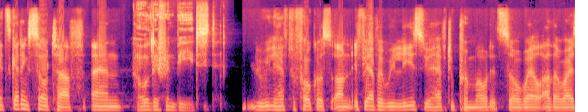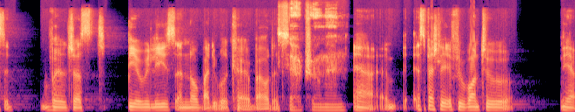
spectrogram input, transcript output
it's getting so tough and whole different beast. you really have to focus on if you have a release you have to promote it so well. Otherwise it will just be a release and nobody will care about it. So true man. Yeah especially if you want to yeah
